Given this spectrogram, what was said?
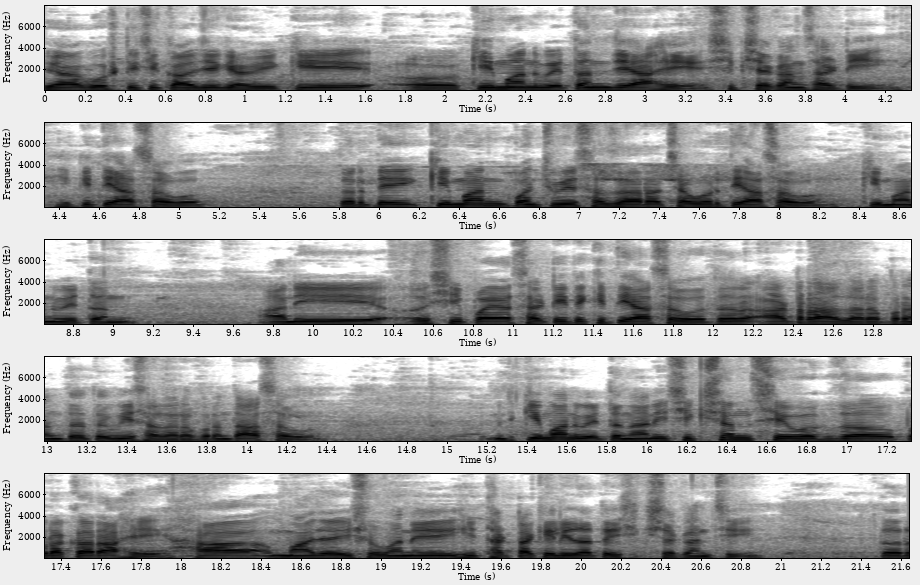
या गोष्टीची काळजी घ्यावी की किमान वेतन जे आहे शिक्षकांसाठी हे किती असावं? तर ते किमान पंचवीस हजाराच्या वरती असावं किमान वेतन. आणि शिपायासाठी ते किती असावं? तर अठरा हजारापर्यंत तर वीस हजारापर्यंत असावं. म्हणजे किमान वेतन आणि शिक्षण सेवक जो प्रकार आहे हा माझ्या हिशोबाने ही थट्टा केली जाते शिक्षकांची. तर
